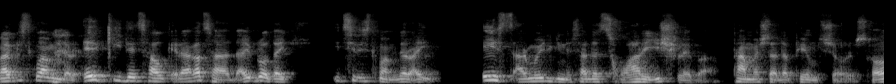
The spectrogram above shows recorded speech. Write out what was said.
მაგის თქვა მინდა რომ ეგ კიდე ცალკე რაღაცაა და აი უბრალოდ აი იცი ის თქვა მინდა რომ აი ეს წარმოიდგინე სადაც ხვარი იშლება თამაშსა და ფილმს შორის, ხო?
